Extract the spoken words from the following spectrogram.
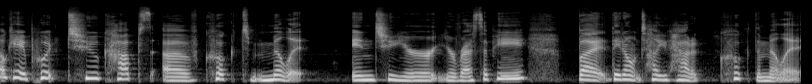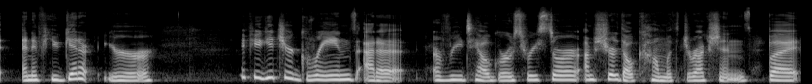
okay, put two cups of cooked millet into your your recipe, but they don't tell you how to cook the millet. And if you get your if you get your grains at a, a retail grocery store, I'm sure they'll come with directions. But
